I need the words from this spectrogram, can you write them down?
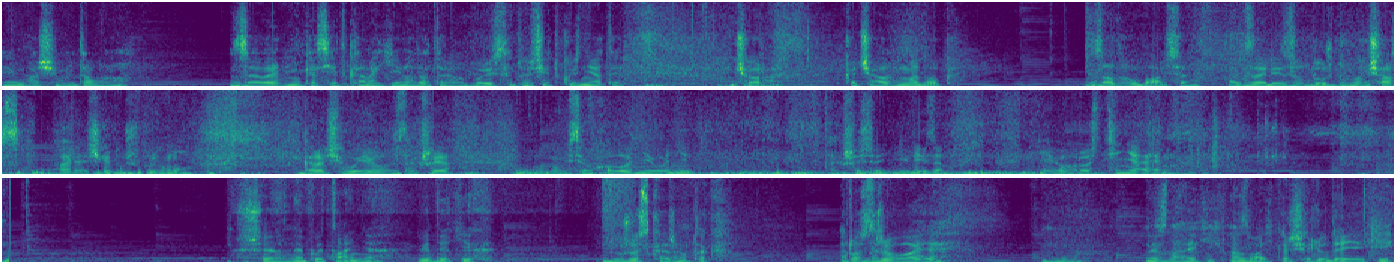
як бачимо, там воно зелененька сітка накинута. Треба полізти ту сітку зняти. Вчора качали медок, задовбався, так заліз у душ, думаю, зараз гарячий душ прийму. Коротше, виявилось так, що я помився в холодній воді. Так що сьогодні ліземо і його розтіняємо. Ще одне питання, від яких дуже, скажімо так, розриває, не знаю, як їх назвати, коротше, людей, які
